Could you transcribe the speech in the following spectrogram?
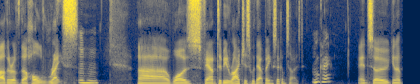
father of the whole race, Mm-hmm. uh, was found to be righteous without being circumcised. Okay. And so, you know,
